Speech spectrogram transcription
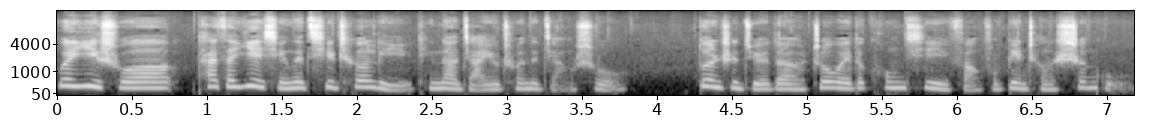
魏毅说，他在夜行的汽车里听到贾幼春的讲述，顿时觉得周围的空气仿佛变成了深谷，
